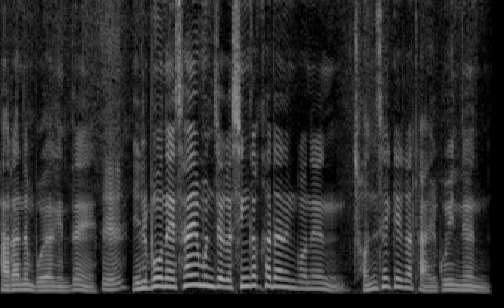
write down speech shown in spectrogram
바라는 모양인데 예. 일본의 사회 문제가 심각하다는 거는 전 세계가 다 알고 있는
